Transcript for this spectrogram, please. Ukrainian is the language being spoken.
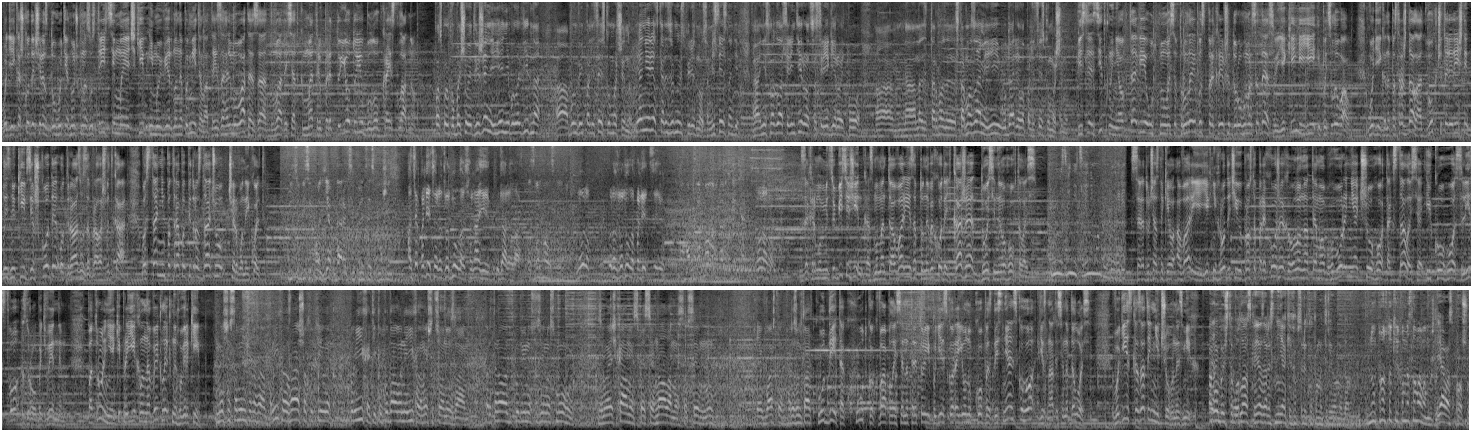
Водійка шкоди через довгу тягнучку на зустрічці маячків імовірно не помітила, та й загальмувати за два десятки метрів перед Тойотою було вкрай складно. Поскольку большое движение, ей не было видно, будем говорить, полицейскую машину. И они резко развернулись перед носом. Естественно, не, смогла сориентироваться, среагировать по, с тормозами и ударила полицейскую машину. Після зіткнення Октавія уткнулася в тролейбус, перекривши дорогу Мерседесу, який її і поцілував. Водійка не постраждала, а двох чотирирічних близнюків зі шкоди одразу забрала швидка. Останнім потрапив під роздачу червоний кольт. Mitsubishi Colt як вдарив цю поліцейську машину? А ця поліція розвернулася, вона її ударила. Розвернулася. Ну, розвернула поліцію. А розвернула вона. Ну, ну, ну. За кермом Міцубісі жінка з моменту аварії з авто не виходить. Каже, досі не оговталась. Ну, Серед учасників аварії, їхніх родичів і просто перехожих головна тема обговорення, чого так сталося і кого слідство зробить винним. Патрульні, які приїхали на виклик, не говірки. Ми ще самі нічого не знаємо. Приїхали, знаємо, що хотіли проїхати, і куди вони їхали, ми ще цього не знаємо. Перетинали подвійну суцільну смугу з маячками, спецсигналами, з всім. Ну, як бачите, результат. Куди так хутко квапилися на території Подільського району копи з Деснянського, дізнатися не вдалося. Водій сказати нічого не зміг. Вибачте, будь ласка, я зараз ніяких абсолютно коментарів вам не дам. Ну просто кількома словами можливо. Я вас прошу.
